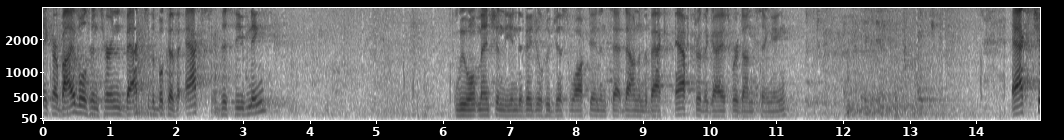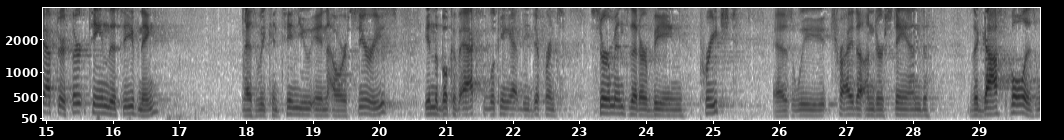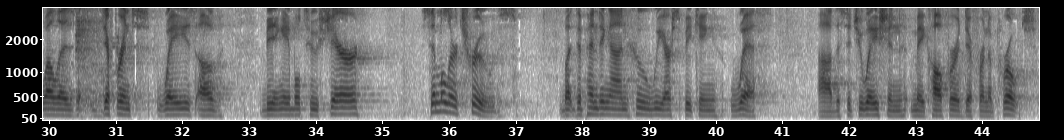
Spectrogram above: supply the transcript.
take our Bibles and turn back to the book of Acts this evening. We won't mention the individual who just walked in and sat down in the back after the guys were done singing. Acts chapter 13 this evening, as we continue in our series in the book of Acts, looking at the different sermons that are being preached as we try to understand the gospel as well as different ways of being able to share similar truths, but depending on who we are speaking with, uh, the situation may call for a different approach.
